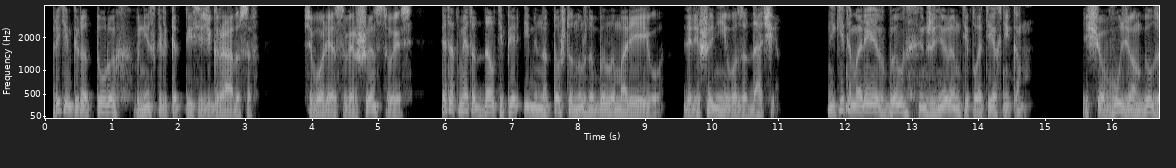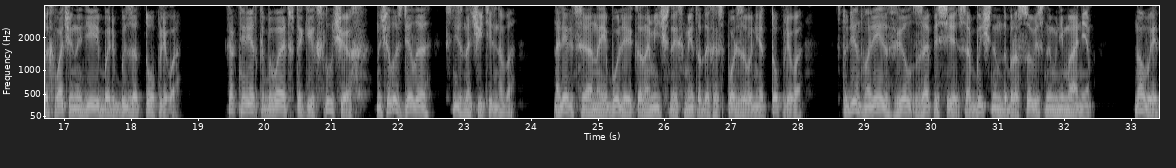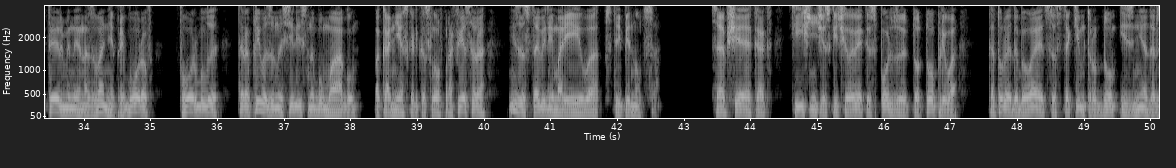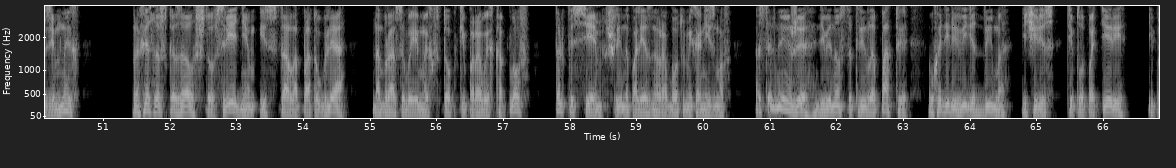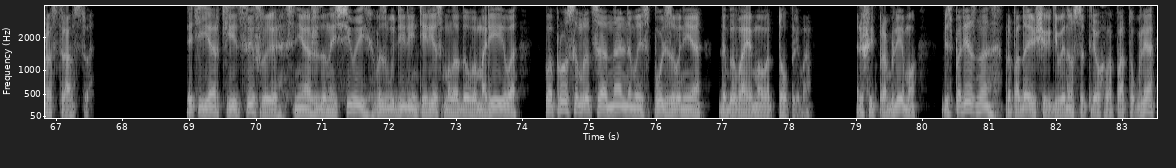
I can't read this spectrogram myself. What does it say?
при температурах в несколько тысяч градусов. Все более совершенствуясь, этот метод дал теперь именно то, что нужно было Марееву для решения его задачи. Никита Мареев был инженером-теплотехником. Еще в ВУЗе он был захвачен идеей борьбы за топливо. Как нередко бывает в таких случаях, началось дело с незначительного – на лекции о наиболее экономичных методах использования топлива студент Мареев ввел записи с обычным добросовестным вниманием. Новые термины, названия приборов, формулы торопливо заносились на бумагу, пока несколько слов профессора не заставили Мареева встрепенуться. Сообщая, как хищнический человек использует то топливо, которое добывается с таким трудом из недр земных, Профессор сказал, что в среднем из ста лопат угля, набрасываемых в топки паровых котлов, только семь шли на полезную работу механизмов. Остальные же 93 лопаты уходили в виде дыма и через теплопотери и пространство. Эти яркие цифры с неожиданной силой возбудили интерес молодого Мареева к вопросам рационального использования добываемого топлива. Решить проблему – бесполезно пропадающих 93 лопат угля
